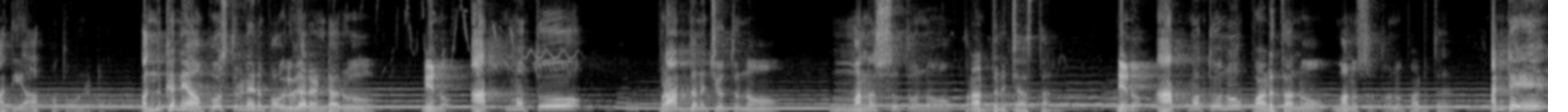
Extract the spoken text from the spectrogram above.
అది ఆత్మతో ఉండటం. అందుకనే అపోస్తుడైన పౌలు గారు అంటారు నేను ఆత్మతో ప్రార్థన చేతునో మనస్సుతోనూ ప్రార్థన చేస్తాను. నేను ఆత్మతోనూ పాడతాను మనస్సుతోనూ పాడతాను. అంటే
